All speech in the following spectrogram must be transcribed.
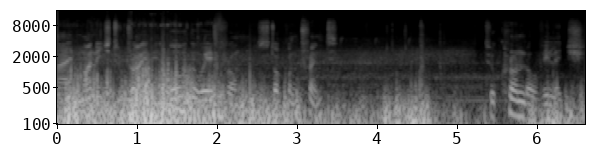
I managed to drive it all the way from Stoke-on-Trent to Crondall village.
